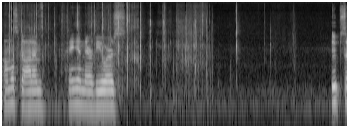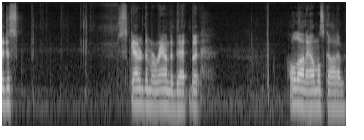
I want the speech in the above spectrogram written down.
Almost got him. Hang in there, viewers. Oops, I just scattered them around a bit, but hold on, I almost got him.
